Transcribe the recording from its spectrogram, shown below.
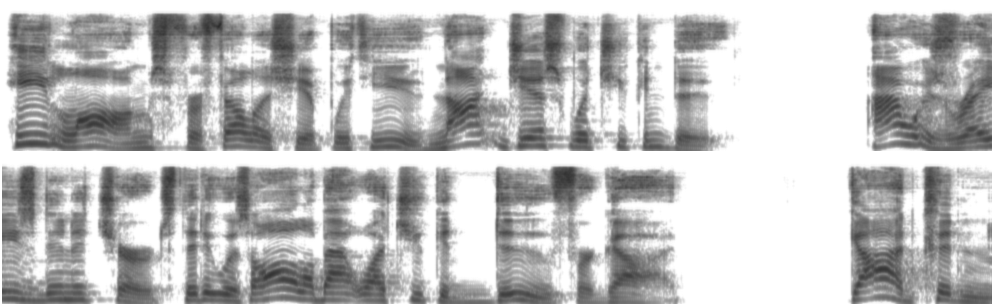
He longs for fellowship with you, not just what you can do. I was raised in a church that it was all about what you could do for God. God couldn't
